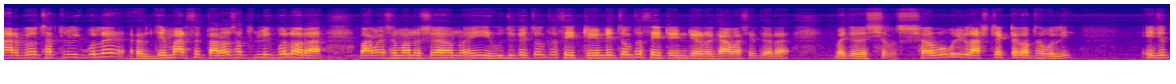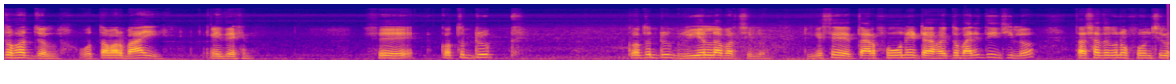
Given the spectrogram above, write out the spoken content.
মারবেও ছাত্রলীগ বলে, যে মারছে তারাও ছাত্রলীগ বলে, ওরা বাংলাদেশের মানুষ এখন এই হুজুকে চলতেছে, এই ট্রেন্ডে চলতেছে, এই ট্রেন্ডে ওরা গা বাসাতে ওরা বাজে সর্বোপরি লাস্টে একটা কথা বলি, এই যে তোফাজ্জল, ও তো আমার ভাই, এই দেখেন, সে কতটুক কতটুক রিয়েল লাভার ছিল, ঠিক আছে? তার ফোন এটা হয়তো বাড়িতেই ছিল তার সাথে কোনো ফোন ছিল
